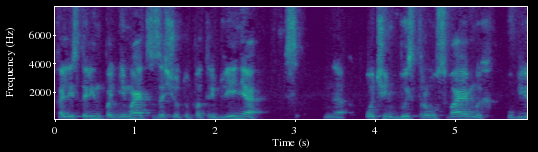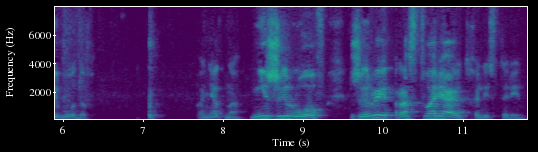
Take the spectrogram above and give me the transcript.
Холестерин поднимается за счет употребления э, очень быстро усваиваемых углеводов. Понятно? Не жиров. Жиры растворяют холестерин.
